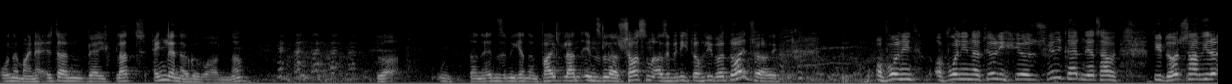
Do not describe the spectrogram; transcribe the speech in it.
Ohne meine Eltern wäre ich glatt Engländer geworden. Ne? Ja, und dann hätten sie mich an der Falklandinsel erschossen, also bin ich doch lieber Deutscher. Obwohl ich, obwohl ich natürlich äh, Schwierigkeiten jetzt habe. Die Deutschen haben wieder,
